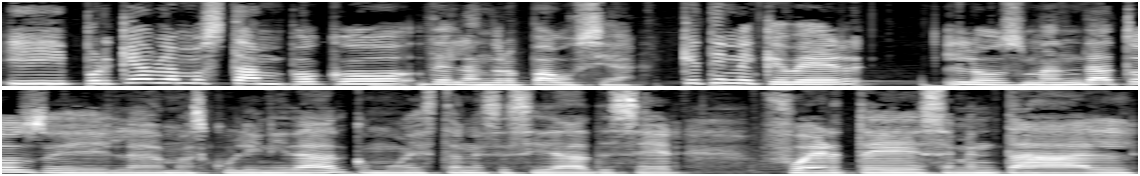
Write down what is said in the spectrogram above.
¿Y por qué hablamos tan poco de la andropausia? ¿Qué tiene que ver los mandatos de la masculinidad, como esta necesidad de ser fuerte, semental,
